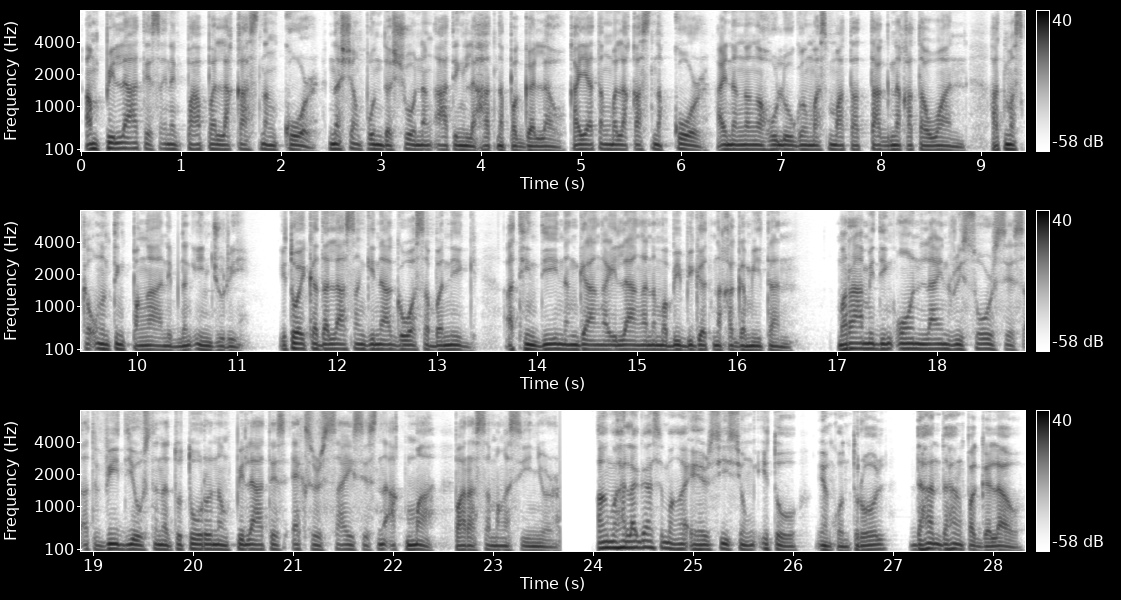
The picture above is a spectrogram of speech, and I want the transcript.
Ang Pilates ay nagpapalakas ng core na siyang pundasyon ng ating lahat na paggalaw. Kaya't ang malakas na core ay nangangahulugang mas matatag na katawan at mas kaunting panganib ng injury. Ito ay kadalasang ginagawa sa banig at hindi nanggangailangan ng mabibigat na kagamitan. Marami ding online resources at videos na natuturo ng Pilates exercises na akma para sa mga senior. Ang mahalaga sa mga ehersisyong ito ay ang kontrol, dahan-dahang paggalaw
